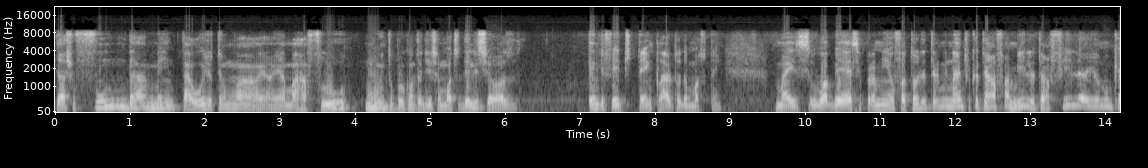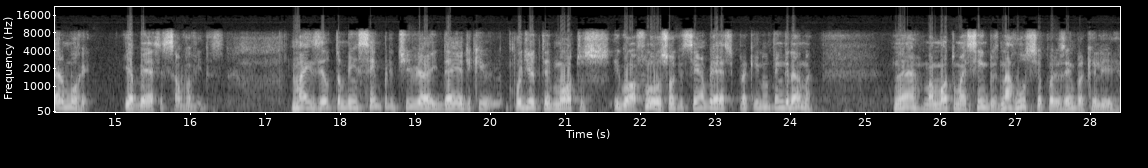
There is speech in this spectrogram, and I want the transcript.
Eu acho fundamental. Hoje eu tenho uma Yamaha Flu, muito por conta disso, é uma moto deliciosa. Tem defeitos? Tem, claro, toda moto tem. Mas o ABS para mim é um fator determinante, porque eu tenho uma família, eu tenho uma filha e eu não quero morrer. E ABS salva vidas. Mas eu também sempre tive a ideia de que podia ter motos igual a Flu, só que sem ABS para quem não tem grana. Né? Uma moto mais simples. Na Rússia, por exemplo, aquele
